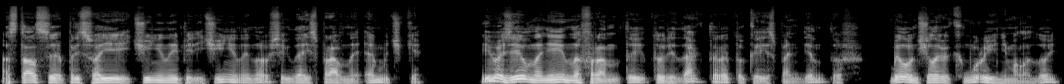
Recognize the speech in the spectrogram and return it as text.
остался при своей чиненной-перечиненной, но всегда исправной эмочке и возил на ней на фронты то редактора, то корреспондентов. Был он человек хмурый и немолодой,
